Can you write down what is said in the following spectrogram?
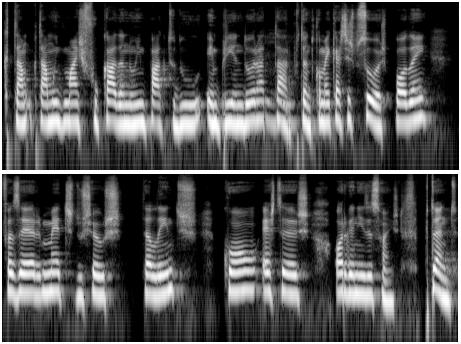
que está tá muito mais focada no impacto do empreendedor a estar. Uhum. Portanto, como é que estas pessoas podem fazer match dos seus talentos com estas organizações? Portanto,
